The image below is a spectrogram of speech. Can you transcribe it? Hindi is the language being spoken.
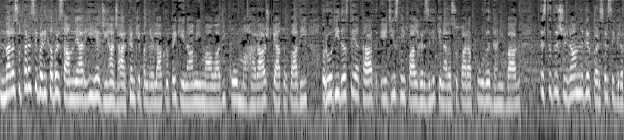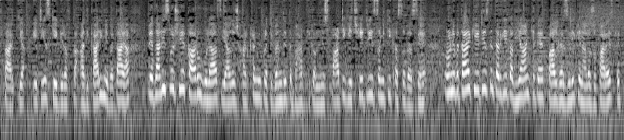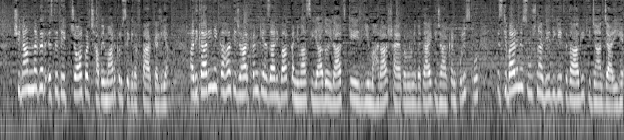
नालासुपारा से बड़ी खबर सामने आ रही है। जी हाँ, झारखंड के 15 लाख रुपए के इनामी माओवादी को महाराष्ट्र के आतंकवादी रोधी दस्ते अर्थात एटीएस ने पालघर ज़िले के नालासुपारा पूर्व धनीबाग स्थित श्रीरामनगर परिसर से गिरफ़्तार किया। एटीएस के गिरफ़्तार अधिकारी ने बताया, पैंतालीस वर्षीय कारू हुलास यादव झारखंड में प्रतिबंधित भारतीय कम्युनिस्ट पार्टी की क्षेत्रीय समिति का सदस्य है। उन्होंने बताया कि एटीएस ने तड़के अभियान के तहत पालघर ज़िले के नालासुपारा स्थित श्रीरामनगर स्थित एक चौल पर छापे मारकर उसे गिरफ़्तार कर लिया। अधिकारी ने कहा कि झारखंड के हजारीबाग का निवासी यादव इलाज के लिए महाराष्ट्र आया था। उन्होंने बताया कि झारखंड पुलिस को इसके बारे में सूचना दे दी गई तथा आगे की जाँच जारी है।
